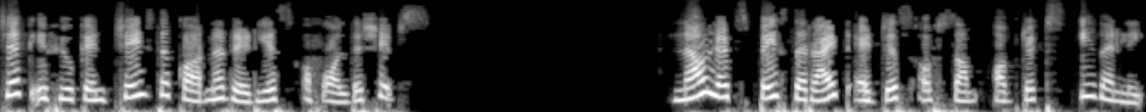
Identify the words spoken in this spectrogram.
Check if you can change the corner radius of all the shapes. Now let's space the right edges of some objects evenly.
